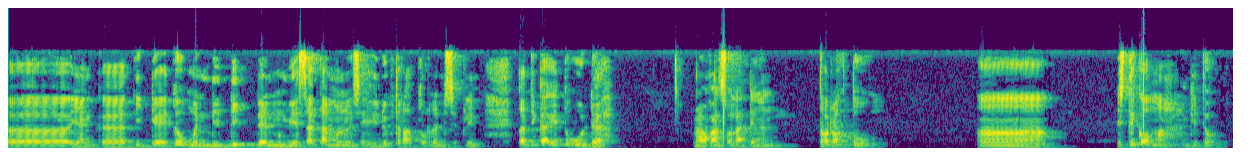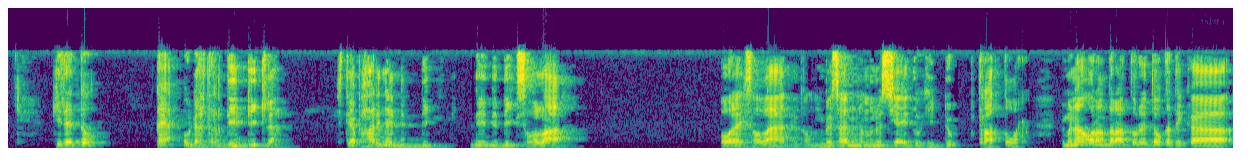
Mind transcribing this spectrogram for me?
uh, yang ketiga itu mendidik dan membiasakan manusia hidup teratur dan disiplin. Ketika itu udah melakukan sholat dengan tepat waktu uh, istiqomah gitu. Kita itu kayak udah terdidik lah. Setiap harinya dididik dididik sholat. Oleh sholat gitu. Membiasakan manusia itu hidup teratur. Di mana orang teratur itu ketika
